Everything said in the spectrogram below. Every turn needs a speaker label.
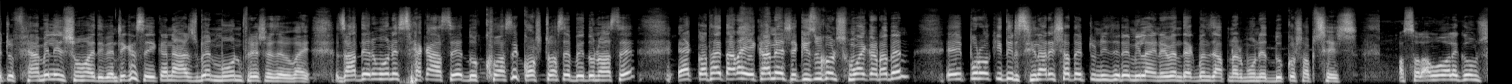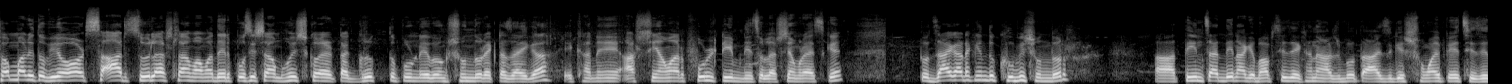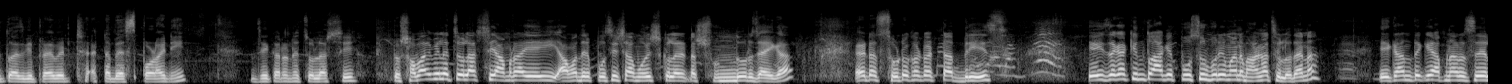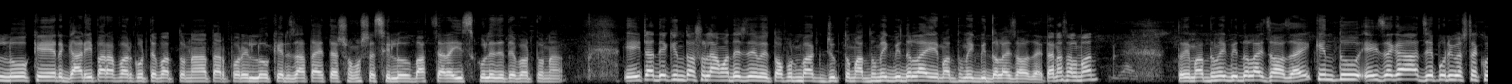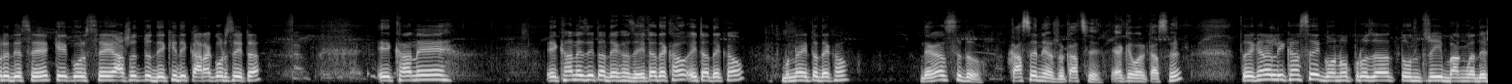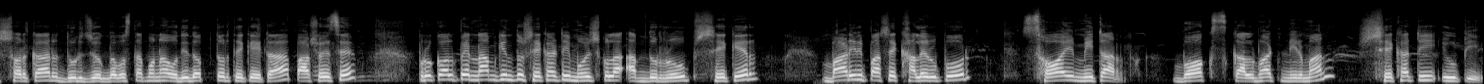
Speaker 1: একটু ফ্যামিলির সময় দিবেন ঠিক আছে এখানে আসবেন মন ফ্রেশ হয়ে যাবে ভাই যাদের মনে শেখা আছে দুঃখ আছে কষ্ট আছে বেদনা আছে এক কথায় তারা এখানে এসে কিছুক্ষণ সময় কাটাবেন এই প্রকৃতির সিনারির সাথে একটু নিজেরা মিলাই নেবেন দেখবেন যে আপনার মনের দুঃখ সব শেষ আসসালামু আলাইকুম সম্মানিত ভিওয়ার্স আর চলে আসলাম আমাদের পঁচিশা মহিষ্কর একটা গুরুত্বপূর্ণ এবং সুন্দর একটা জায়গা এখানে আসছি আমার ফুল টিম নিয়ে চলে আসছি আমরা আজকে তো জায়গাটা কিন্তু খুবই সুন্দর তিন চার দিন আগে ভাবছি যে এখানে আসবো তা আজকে সময় পেয়েছি যেহেতু আজকে প্রাইভেট একটা ব্যাস পড়ায়নি যে কারণে চলে আসছি তো সবাই মিলে চলে আসছি আমরা এই আমাদের পঁচিশা মহিষকুলার একটা সুন্দর জায়গা এটা ছোটোখাটো একটা ব্রিজ এই জায়গা কিন্তু আগে প্রচুর পরিমাণে ভাঙা ছিল তাই না এখান থেকে আপনার হচ্ছে লোকের গাড়ি পারাপার করতে পারতো না তারপরে লোকের যাতায়াতের সমস্যা ছিল বাচ্চারা স্কুলে যেতে পারতো না এইটা দিয়ে কিন্তু আসলে আমাদের যে তপনবাগ যুক্ত মাধ্যমিক বিদ্যালয় এই মাধ্যমিক বিদ্যালয়ে যাওয়া যায় তাই না সালমান তো এই মাধ্যমিক বিদ্যালয়ে যাওয়া যায় কিন্তু এই জায়গা যে পরিবেশটা করে দিয়েছে কে করছে আসলে তো দেখি দি কারা করছে এটা এখানে এখানে যেটা দেখা যায় এটা দেখাও এটা দেখাও মনে এটা দেখাও দেখা যাচ্ছে তো কাছে নিয়ে আসো কাছে একেবারে কাছে তো এখানে লেখা আছে গণপ্রজাতন্ত্রী বাংলাদেশ সরকার দুর্যোগ ব্যবস্থাপনা অধিদপ্তর থেকে এটা পাশ হয়েছে প্রকল্পের নাম কিন্তু শেখাটি মহিষকোলা আব্দুর রৌফ শেখের বাড়ির পাশে খালের উপর ছয় মিটার বক্স কালভার্ট নির্মাণ শেখাটি ইউপি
